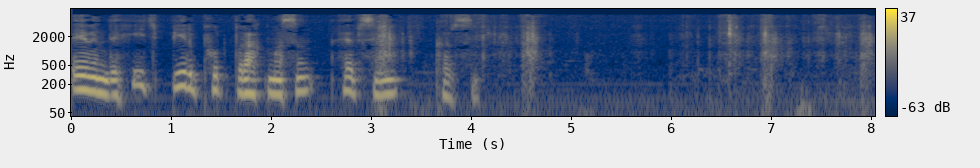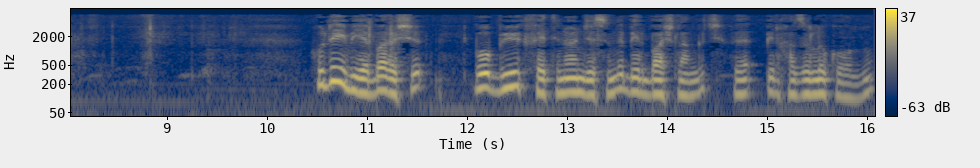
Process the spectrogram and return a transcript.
evinde hiçbir put bırakmasın, hepsini kırsın. Hudeybiye barışı bu büyük fethin öncesinde bir başlangıç ve bir hazırlık oldu.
